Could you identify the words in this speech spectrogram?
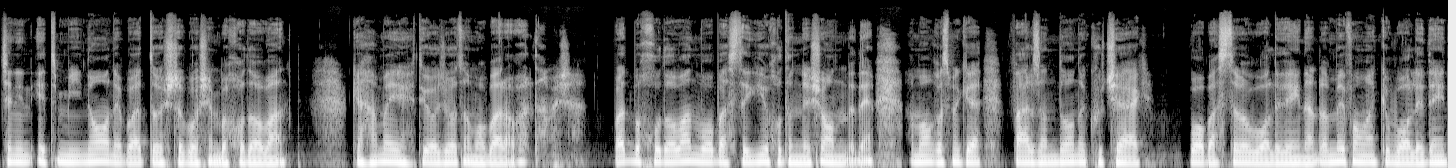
چنین اطمینان باید داشته باشیم به خداوند. که همه احتیاجات ما برآورده میشه. باید به خداوند وابستگی خود نشان بده اما اون قسمی که فرزندان کوچک وابسته به والدینن و می‌فهمن که والدین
